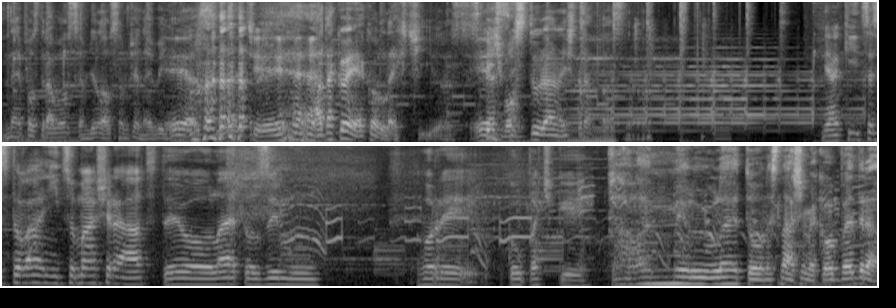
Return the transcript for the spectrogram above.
nepozdravil jsem, dělal jsem, že nevidím. Jasně, A takový jako lehčí, prostě. spíš ostuda než trapas, no. Nějaký cestování, co máš rád, tyjo, léto, zimu, hory, koupačky. Ale miluju léto, nesnáším jako vedra.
